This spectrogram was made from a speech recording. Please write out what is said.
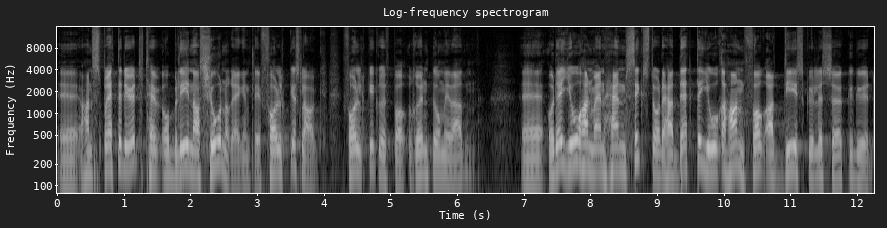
Eh, han spredte det ut til å bli nasjoner, egentlig, folkeslag, folkegrupper rundt om i verden. Eh, og Det gjorde han med en hensikt. står det her. Dette gjorde han for at de skulle søke Gud.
